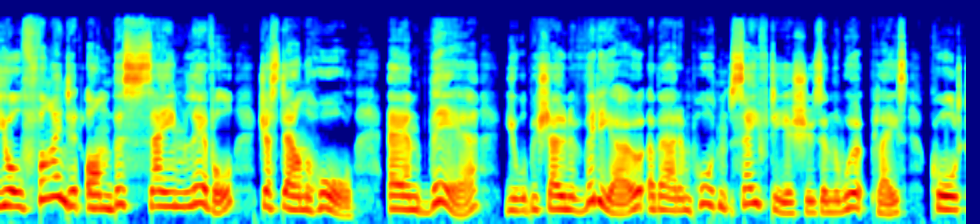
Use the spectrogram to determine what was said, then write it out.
You'll find it on this same level just down the hall, and there you will be shown a video about important safety issues in the workplace called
